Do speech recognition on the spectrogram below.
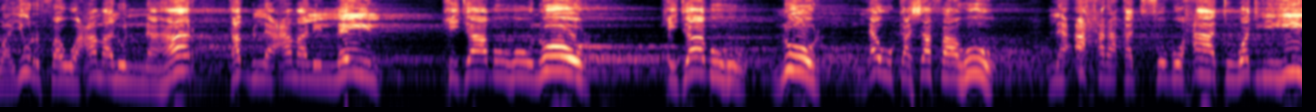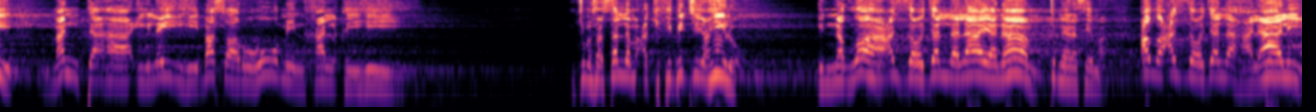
ويرفع عمل النهار قبل عمل الليل. حجابه نور حجابه نور. لو كشفه لأحرقت سبحات وجهه ما انتهى إليه بصره من خلقه. صلى الله عليه وسلم akithibitisha hilo inna Allah azza wa jalla la yanam. Mtume anasema Allah azza wa jalla halali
